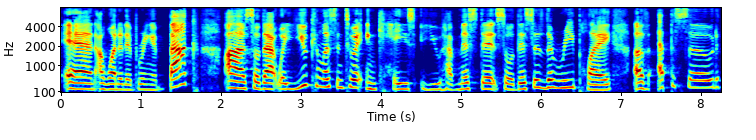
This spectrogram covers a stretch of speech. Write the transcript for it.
And I wanted to bring it back, uh, so that way you can listen to it in case you have missed it. So this is the replay of episode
